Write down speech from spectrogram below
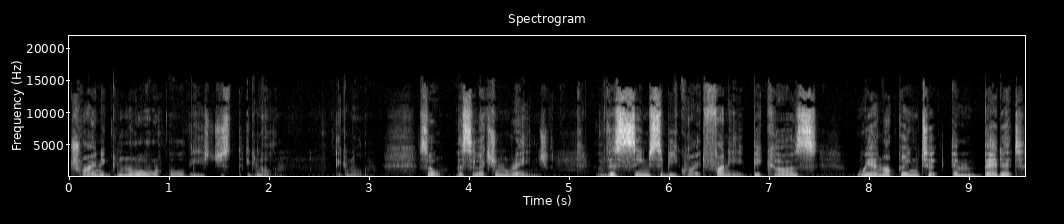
try and ignore all these. Just ignore them. Ignore them. So the selection range. This seems to be quite funny because we are not going to embed it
